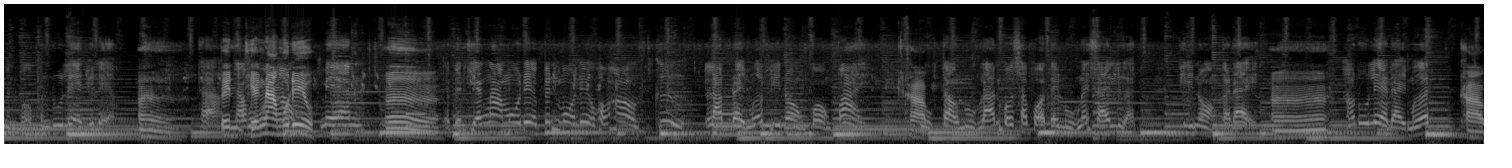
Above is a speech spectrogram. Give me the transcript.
แมันบ่เพิ่นดูแลอยู่แล้วเออถ้าเป็นถ้เถียงนาโมเดล แม่นเออแต่เป็นเถียงนาโมเดลเป็นโมเดลของเฮาคือรับได้เมื่อพี่น้องปองป้ายครับลูกเต่าลูกหลานบ่ซัพพอร์ตแต่ลูกในสายเลือดพี่น้องก็ได้เออเฮาดูแลได้เมื่อครับ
